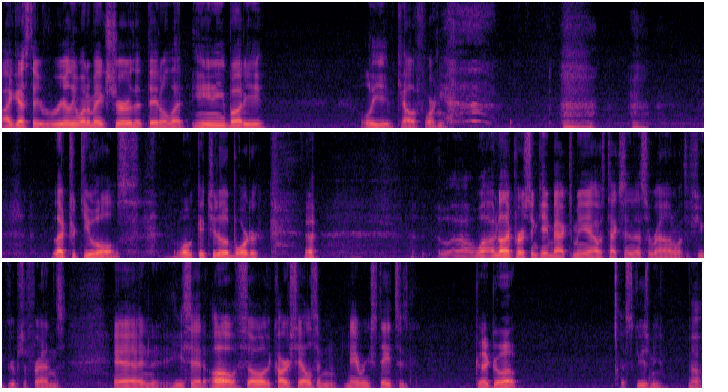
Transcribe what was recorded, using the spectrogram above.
I guess they really want to make sure that they don't let anybody leave California. Electric U-Hauls won't get you to the border. well, another person came back to me. I was texting this around with a few groups of friends, and he said, "Oh, so the car sales in neighboring states is gonna go up." Excuse me. No.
